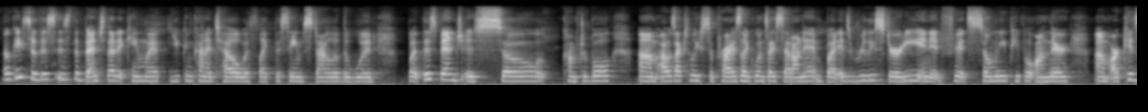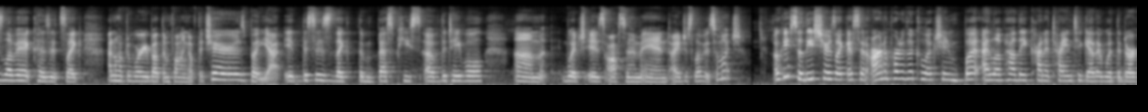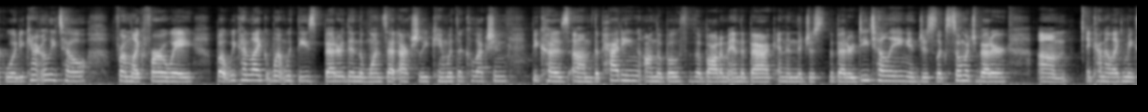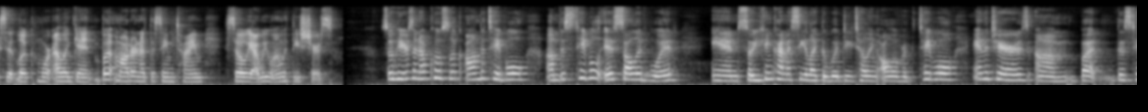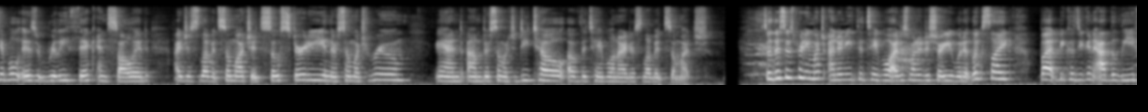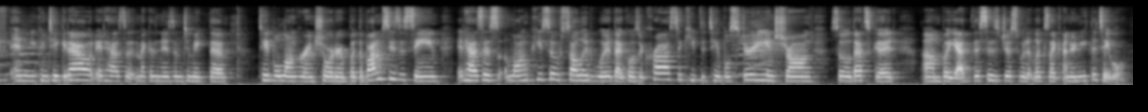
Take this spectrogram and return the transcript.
Okay, so this is the bench that it came with. You can kind of tell with like the same style of the wood, but this bench is so comfortable. Um, I was actually surprised like once I sat on it, but it's really sturdy and it fits so many people on there. Um, our kids love it because it's like I don't have to worry about them falling off the chairs. But yeah, it this is like the best piece of the table, um, which is awesome, and I just love it so much. Okay, so these chairs, like I said, aren't a part of the collection, but I love how they kind of tie in together with the dark wood. You can't really tell from like far away, but we kind of like went with these better than the ones that actually came with the collection because um, the padding on the both the bottom and the back, and then the just the better detailing, it just looks so much better. Um, it kind of like makes it look more elegant, but modern at the same time. So yeah, we went with these chairs. So here's an up close look on the table. Um, this table is solid wood and so you can kind of see like the wood detailing all over the table and the chairs um, but this table is really thick and solid. I just love it so much. It's so sturdy and there's so much room and um, there's so much detail of the table and i just love it so much. So this is pretty much underneath the table. I just wanted to show you what it looks like but because you can add the leaf and you can take it out it has a mechanism to make the table longer and shorter, but the bottom stays the same. It has this long piece of solid wood that goes across to keep the table sturdy and strong, so that's good. Um, but yeah, this is just what it looks like underneath the table.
